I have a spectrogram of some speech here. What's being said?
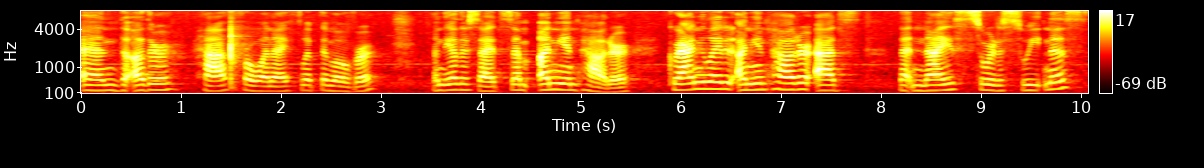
and the other half for when I flip them over. On the other side, some onion powder. Granulated onion powder adds that nice sort of sweetness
